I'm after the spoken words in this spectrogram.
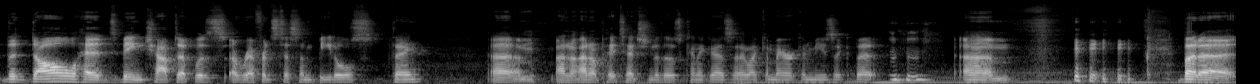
the doll heads being chopped up was a reference to some beatles thing. Um i don't i don't pay attention to those kind of guys. I like american music but hmm um but uh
